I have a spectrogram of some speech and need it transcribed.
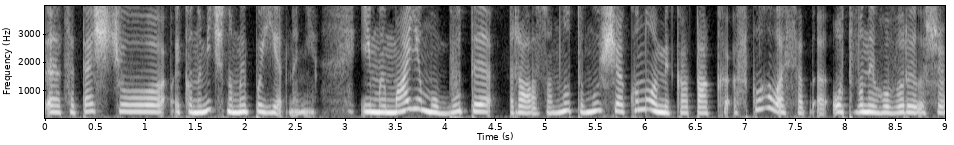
е, це те, що економічно ми поєднані, і ми маємо бути разом. Ну тому що економіка так склалася. Е, От вони говорили, що,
